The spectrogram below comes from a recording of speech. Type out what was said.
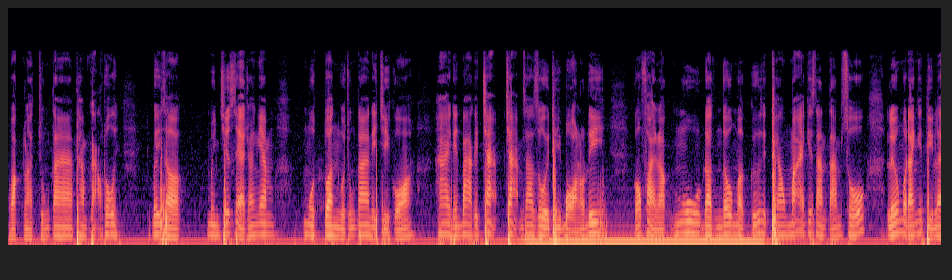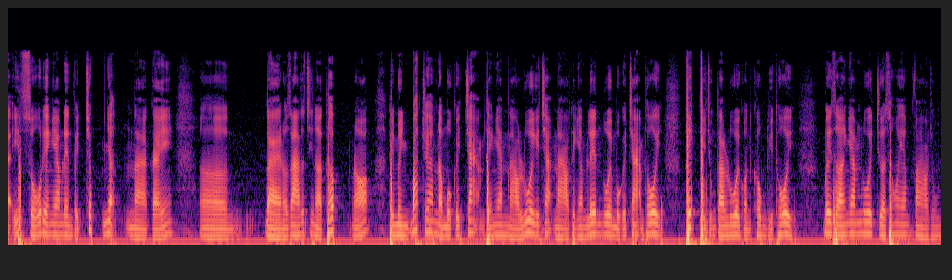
hoặc là chúng ta tham khảo thôi. Bây giờ mình chia sẻ cho anh em một tuần của chúng ta thì chỉ có hai đến ba cái chạm chạm ra rồi thì bỏ nó đi. Có phải là ngu đần đâu mà cứ theo mãi cái dàn 8 số? Nếu mà đánh cái tỷ lệ ít số thì anh em nên phải chấp nhận là cái uh, đề nó ra rất chi là thấp đó, thì mình bắt cho em là một cái chạm, thì anh em nào nuôi cái chạm nào thì anh em lên nuôi một cái chạm thôi. Thích thì chúng ta nuôi, còn không thì thôi. Bây giờ anh em nuôi chưa xong anh em vào chúng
